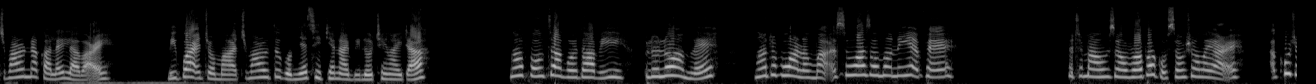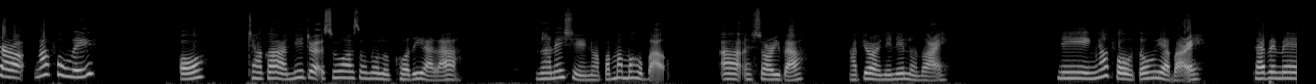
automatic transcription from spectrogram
ကျမတို့နောက်ကလိုက်လာပါတယ်။မိပွိုင်းအကျော်မှာကျမတို့သူ့ကိုမျက်စိဖြတ်နိုင်ပြီလို့ထင်လိုက်တာ။ငါဖုန်းကြောက်ခွဲသွားပြီဘယ်လိုလုပ်ရမလဲငါတဘွားလုံးမအဆိုးအဆုံးသောနေ့ရက်ပဲပထမဦးဆုံး robot ကိုဆုံးရှုံးလိုက်ရတယ်အခုကျတော့ငါဖုန်းလေအော်ဒါကနေ့အတွက်အဆိုးအဆုံးသောလို့ခေါ်သေးရလားငါနဲ့ရှင်တော့ဘာမှမဟုတ်ပါဘူးအာ sorry ပါငါပြောရနည်းနည်းလွန်သွားတယ်နေငါဖုန်းသုံးလို့ရပါတယ်ဒါပေမဲ့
